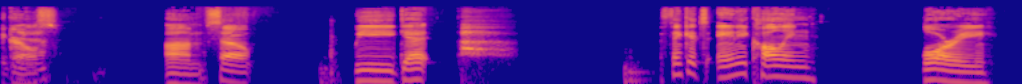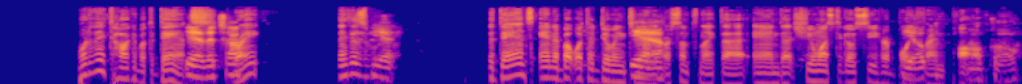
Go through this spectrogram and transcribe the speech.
the girls. Um, so we get I think it's Annie calling Laurie. What are they talking about? The dance. Yeah, they're talk- right. I think this is Yeah, the dance and about what they're doing tonight Yeah. or something like that, and that she wants to go see her boyfriend Oh, Paul. Paul.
